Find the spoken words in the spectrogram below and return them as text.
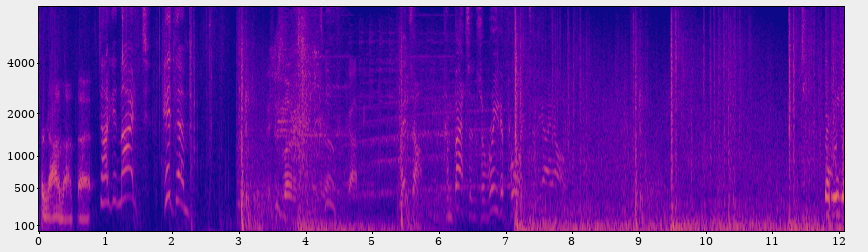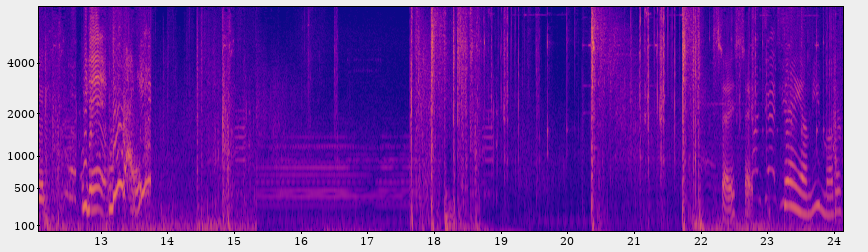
forgot about that. Target marked. Hit them. This is loading. Copy. Heads up. Combatants are redeployed to the AO. We did. We did. Dude, I hate Stay, stay. One. Damn, you mother.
